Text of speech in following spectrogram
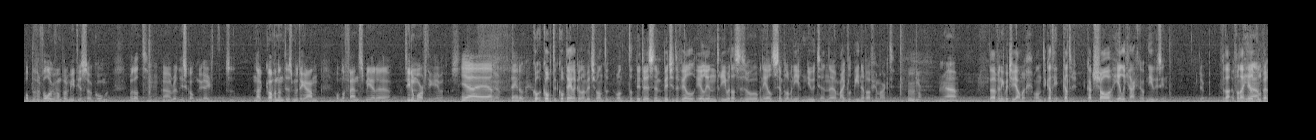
op de vervolgen van Prometheus zou komen. Maar dat Mhm. eh, Ridley Scott nu echt naar Covenant is moeten gaan om de fans meer eh xenomorph te geven. Dus. Ja, ja, ja. Ik denk het ook. Ko- Koopt, koopt eigenlijk wel een beetje, want, want tot nu toe is het een beetje te veel Alien 3, waar dat ze zo op een heel simpele manier Newt en eh, Michael Bean hebben afgemaakt. ja. Dat vind ik een beetje jammer, want ik had, ik had, ik had Shaw heel graag nog opnieuw gezien. Ik vond dat, ik vond dat heel, Ja. cool, per-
